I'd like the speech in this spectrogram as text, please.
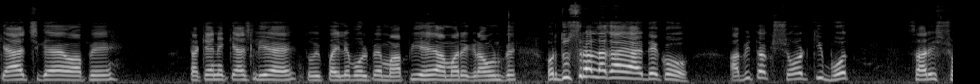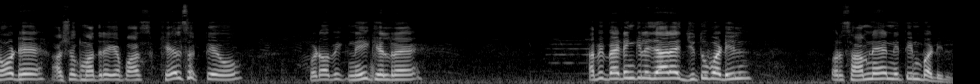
कैच गया वहाँ पे. टके ने कैच लिया है तो भी पहले बॉल पे माफ़ी है हमारे ग्राउंड पे। और दूसरा लगाया है, देखो, अभी तक शॉट की बहुत सारी शॉट है, अशोक मात्रे के पास। खेल सकते हो, बट अभी नहीं खेल रहे। अभी बैटिंग के लिए जा रहे हैं जीतू पाटील और सामने है नितिन पाटील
